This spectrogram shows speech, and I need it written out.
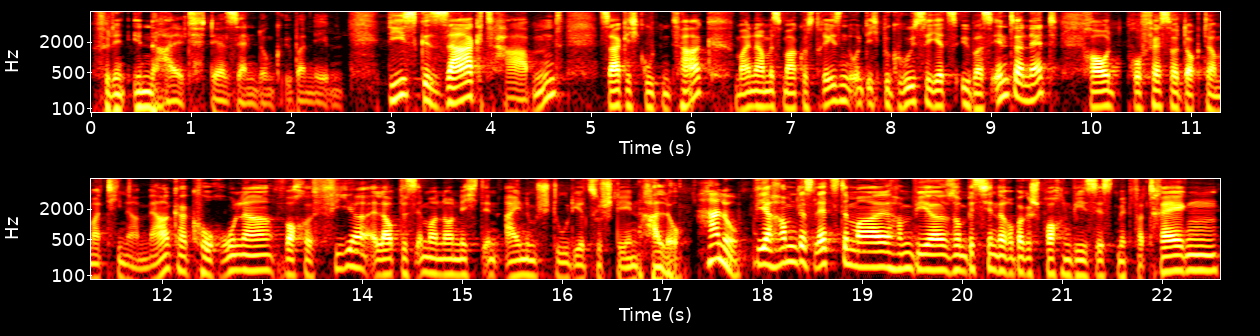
für den Inhalt der Sendung übernehmen. Dies gesagt habend, sage ich guten Tag. Mein Name ist Markus Dresen und ich begrüße jetzt übers Internet Frau Professor Dr. Martina Merker. Corona Woche 4 erlaubt es immer noch nicht in einem Studio zu stehen. Hallo. Hallo. Wir haben das letzte Mal haben wir so ein bisschen darüber gesprochen, wie es ist mit Verträgen,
